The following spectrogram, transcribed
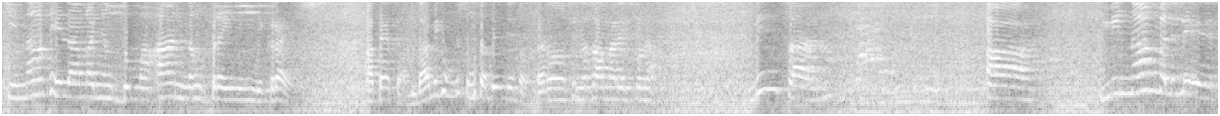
kinakailangan niyang dumaan ng training ni Christ. At eto, ang dami kong gustong sabihin dito, pero sinasummarize ko lang. Minsan, ah, minamaliliit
